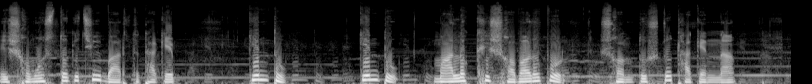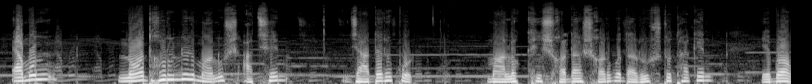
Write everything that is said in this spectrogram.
এই সমস্ত কিছুই বাড়তে থাকে। কিন্তু কিন্তু মা লক্ষ্মী সবার ওপর সন্তুষ্ট থাকেন না। এমন ন ধরনের মানুষ আছেন যাদের ওপর মা লক্ষ্মী সদা সর্বদা রুষ্ট থাকেন এবং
